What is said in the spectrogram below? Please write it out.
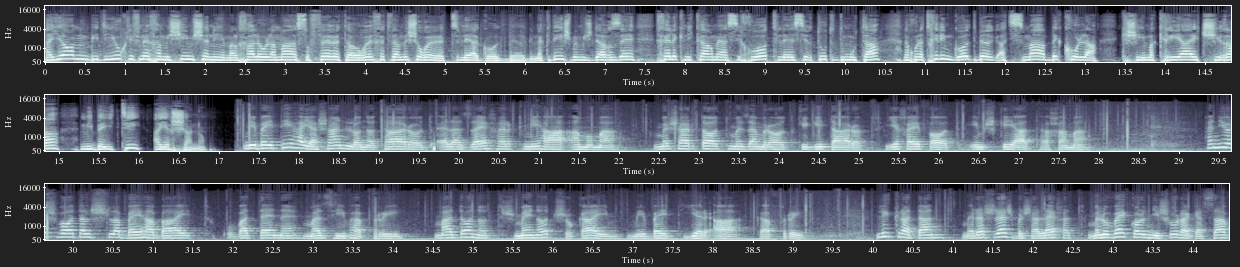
היום, בדיוק לפני 50 שנים, הלכה לעולמה הסופרת, העורכת והמשוררת לאה גולדברג. נקדיש במשדר זה חלק ניכר מהשיחות לשרטוט דמותה. אנחנו נתחיל עם גולדברג עצמה בקולה, כשהיא מקריאה את שירה מביתי הישן. מביתי הישן לא נותר עוד, אלא זכר כמיהה עמומה. משרתות מזמרות כגיטרות, יחפות עם שקיעת החמה. הן יושבות על שלבי הבית, ובטנא מזהיב הפרי, מדונות שמנות שוקיים מבית יראה כפרי. לקראתן מרשרש בשלכת, מלווה כל נישור הגסיו,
